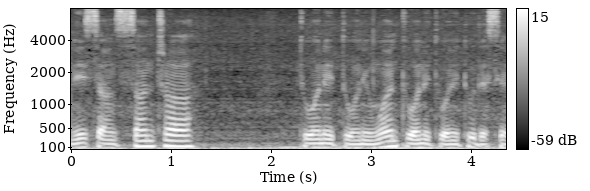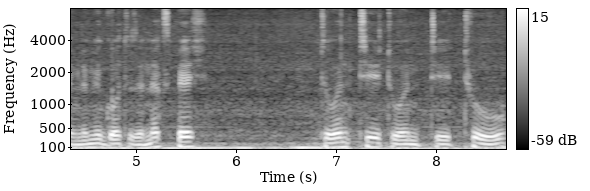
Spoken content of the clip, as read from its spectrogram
Nissan Sentra 2021, 2022, the same. Let me go to the next page. 2022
